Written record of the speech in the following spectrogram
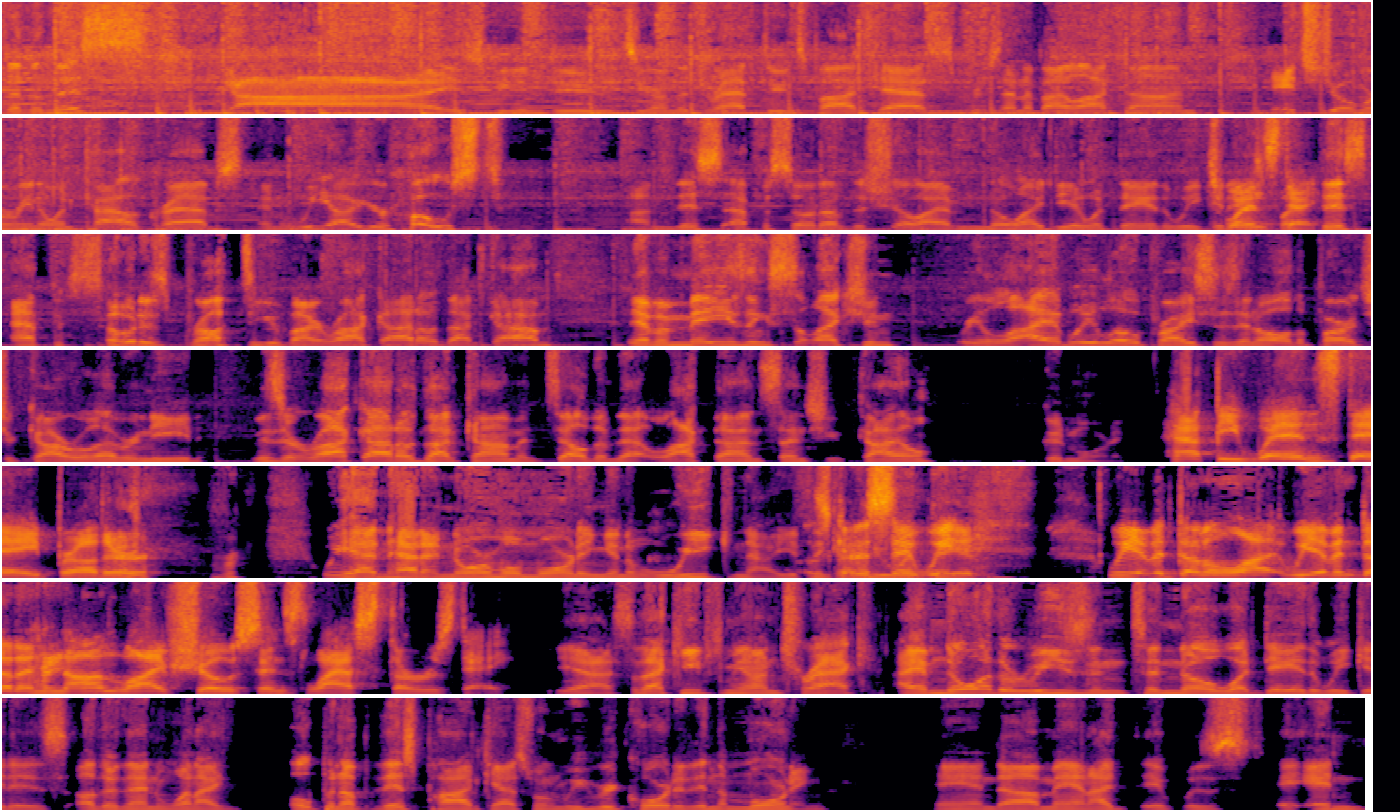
better than this? Guys being dudes here on the Draft Dudes podcast presented by Locked On. It's Joe Marino and Kyle Crabbs, and we are your host on this episode of the show. I have no idea what day of the week It's it is, Wednesday. but this episode is brought to you by RockAuto.com. They have amazing selection, reliably low prices, and all the parts your car will ever need. Visit RockAuto.com and tell them that Locked On sent you. Kyle, good morning. Happy Wednesday, brother. We hadn't had a normal morning in a week now. You I was think I gonna knew say we we haven't done a lot. We haven't done a Right. non-live show since last Thursday. Yeah, so that keeps me on track. I have no other reason to know what day of the week it is other than when I open up this podcast when we recorded in the morning. And uh man, I it was and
